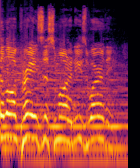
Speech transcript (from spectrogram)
the Lord praise this morning. He's worthy.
